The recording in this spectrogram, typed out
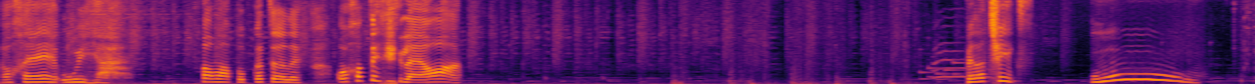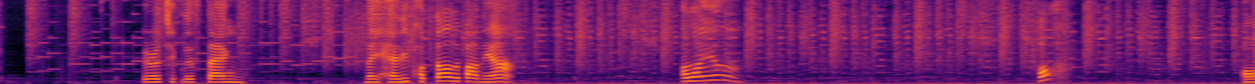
โอเค อุ้ยอย่าเข้ามาปุ๊บก็เจอเลย โอ้ยเขาติดอีกแล้วอะ เบล l ทริกซ์อู้เบล l ทริกเลสแตงในแฮร์รี่พอตเตอร์หรือเปล่าเนี่ย อะไรอะฮะอ๋อ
